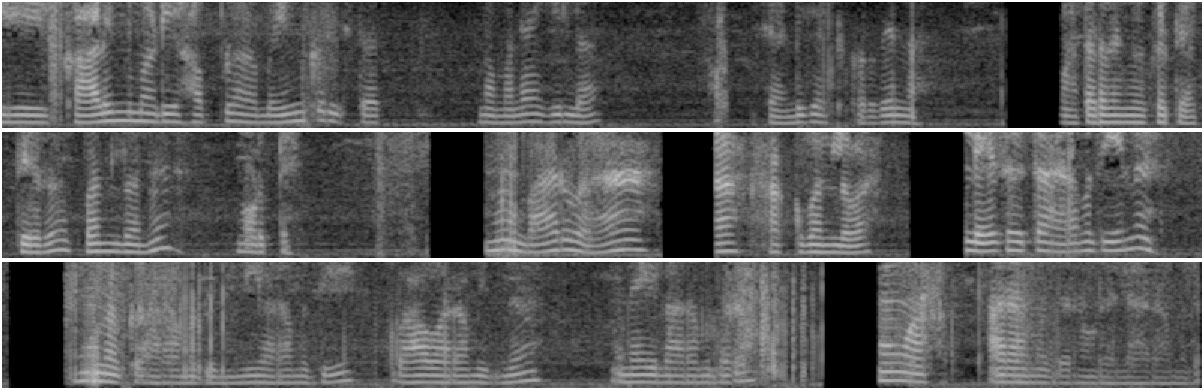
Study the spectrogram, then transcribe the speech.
ಈ ಕಾಳಿಂದ ಮಾಡಿ ಹಪ್ಪಳ ಭಯಂಕರ ಇಷ್ಟ ನಮ್ಮ ಮನ್ಯಾಗಿಲ್ಲ ಶಾಂಡಿಗೆ ಅಷ್ಟು ಕರೆದೇನ? ಮಾತಾಡ್ದಂಗೆ ಆಕತಿ. ಅತ್ತೀರ ಬಂದ್ಲನ ನೋಡ್ತೆ. ಹ್ಞೂ ಬಾರುವ ಅಕ್ಕ ಬಂದ್ಲವ ಲೇಸ್ ಆಯ್ತಾ? ಆರಾಮದೇನು ಹ್ಞೂ ಅಕ್ಕ ಆರಾಮದೀನಿ ನೀ ಆರಾಮದಿ? ಬಾವ ಆರಾಮಿದ್ನ? ಮನೆಗೆಲ್ಲ ಆರಾಮದಾರ? ಹ್ಞೂ ಆರಾಮದಾರ ನೋಡಲ್ಲ ಆರಾಮದ.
